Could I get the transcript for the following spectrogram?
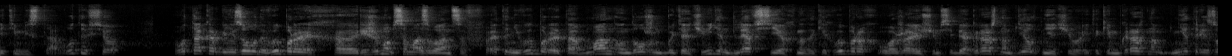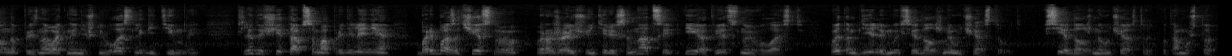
эти места. Вот и все. Вот так организованы выборы э, режимом самозванцев. Это не выборы, это обман, он должен быть очевиден для всех. На таких выборах уважающим себя гражданам делать нечего, и таким гражданам нет резона признавать нынешнюю власть легитимной. Следующий этап самоопределения – борьба за честную, выражающую интересы нации и ответственную власть. В этом деле мы все должны участвовать. Все должны участвовать, потому что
